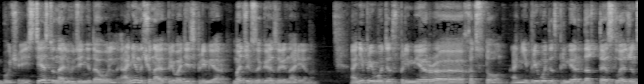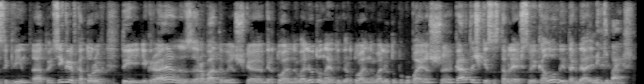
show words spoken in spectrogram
буча. Естественно, люди недовольны. Они начинают приводить в пример Magic the Gathering Arena. Они приводят в пример э, Headstone, они приводят в пример даже Test Legends и Gwent, да, то есть игры, в которых ты, играя, зарабатываешь э, виртуальную валюту, на эту виртуальную валюту покупаешь э, карточки, составляешь свои колоды и так далее. Нагибаешь.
